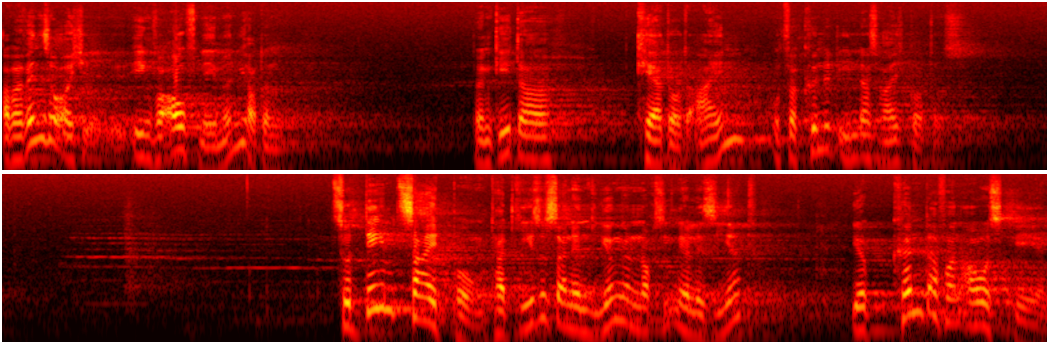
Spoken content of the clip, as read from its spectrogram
Aber wenn sie euch irgendwo aufnehmen, ja, dann, dann geht da, kehrt dort ein und verkündet ihnen das Reich Gottes. Zu dem Zeitpunkt hat Jesus seinen Jüngern noch signalisiert, ihr könnt davon ausgehen,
